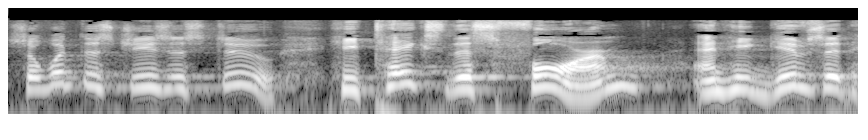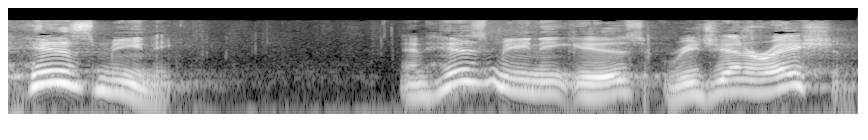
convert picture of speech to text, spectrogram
So, what does Jesus do? He takes this form and he gives it his meaning. And his meaning is regeneration.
